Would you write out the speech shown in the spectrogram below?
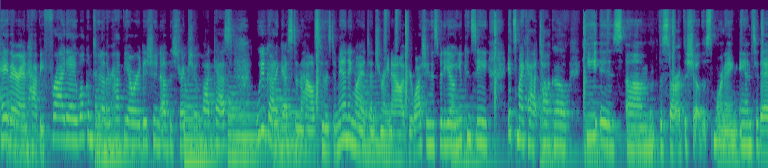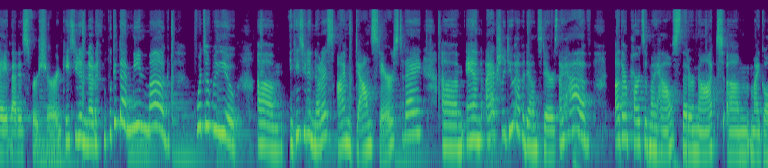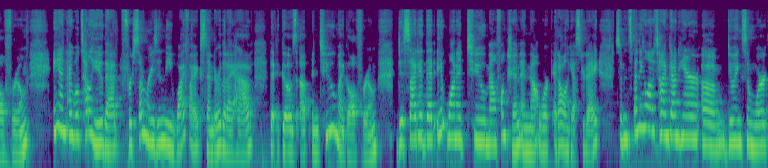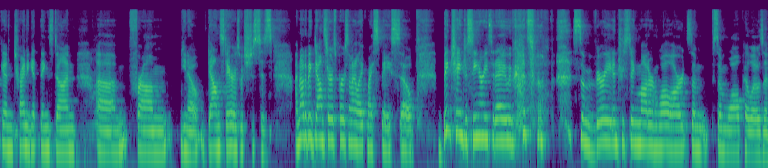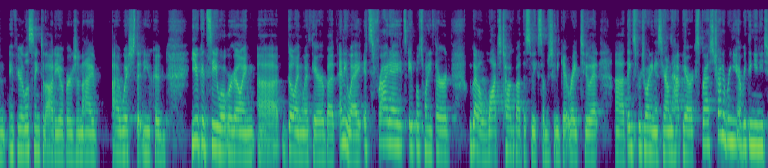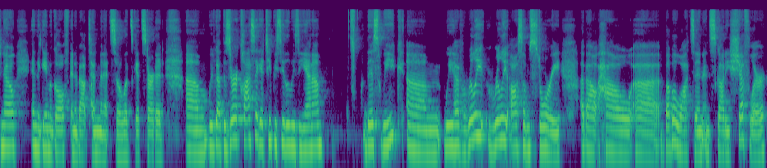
Hey there, and happy Friday. Welcome to another happy hour edition of the Stripe Show podcast. We've got a guest in the house who is demanding my attention right now. If you're watching this video, you can see it's my cat Taco. He is um, the star of the show this morning and today, that is for sure. In case you didn't notice, look at that mean mug. What's up with you? Um, in case you didn't notice, I'm downstairs today. Um, and I actually do have a downstairs. I have other parts of my house that are not um, my golf room. And I will tell you that for some reason, the Wi Fi extender that I have that goes up into my golf room decided that it wanted to malfunction and not work at all yesterday. So I've been spending a lot of time down here um, doing some work and trying to get things done um, from, you know, downstairs, which just is I'm not a big downstairs person. I like my space. So, big change of scenery today. We've got some some very interesting modern wall art, some some wall pillows, and if you're listening to the audio version, I I wish that you could you could see what we're going uh, going with here. But anyway, it's Friday. It's April 23rd. We've got a lot to talk about this week, so I'm just going to get right to it. Uh, thanks for joining us here on the Happy Hour Express, trying to bring you everything you need to know in the game of golf in about 10 minutes. So let's get started. Um, we've got the Zurich Classic at TPC Louisiana this week um, we have a really really awesome story about how uh, bubba watson and scotty scheffler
